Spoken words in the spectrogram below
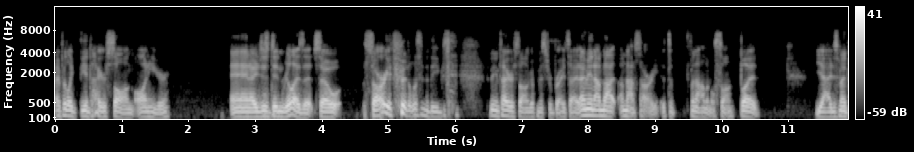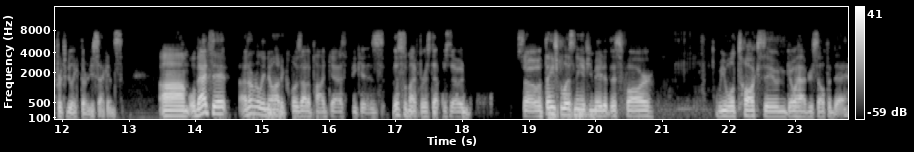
I put like the entire song on here." And I just didn't realize it. So sorry if you had to listen to the the entire song of Mr. Brightside. I mean, I'm not I'm not sorry. It's a phenomenal song, but yeah, I just meant for it to be like 30 seconds. Um, well, that's it. I don't really know how to close out a podcast because this was my first episode. So thanks for listening if you made it this far. We will talk soon. Go have yourself a day.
